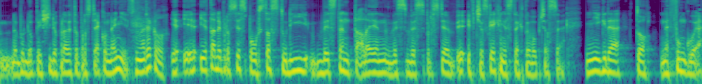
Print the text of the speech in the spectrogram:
nebo do pěší dopravy, to prostě jako není. Jsem neřekl. Je, je, je tady prostě spousta studií, vys ten Tallinn, vys, vys prostě i v českých městech to občas je. Nikde to nefunguje.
